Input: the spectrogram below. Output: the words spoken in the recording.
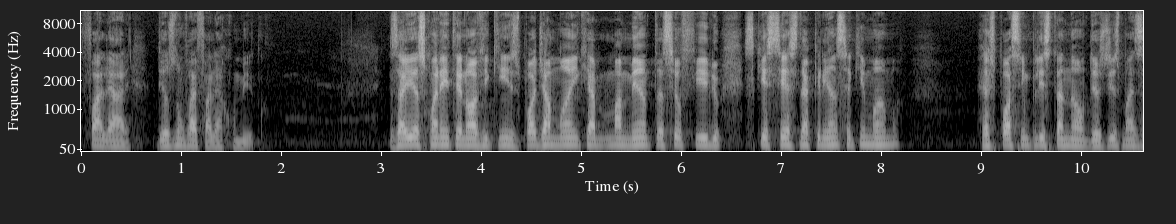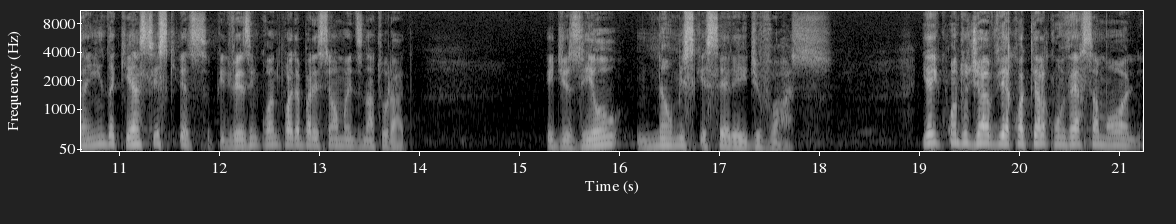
falharem, Deus não vai falhar comigo. Isaías 49, 15, pode a mãe que amamenta seu filho esquecer-se da criança que mama? Resposta implícita, não. Deus diz, mas ainda que ela se esqueça, porque de vez em quando pode aparecer uma mãe desnaturada. E diz, eu não me esquecerei de vós. E aí quando o diabo vier com aquela conversa mole,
